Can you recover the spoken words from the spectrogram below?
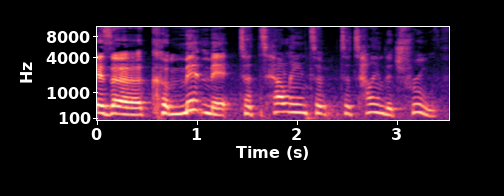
is a commitment to telling to, to telling the truth.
